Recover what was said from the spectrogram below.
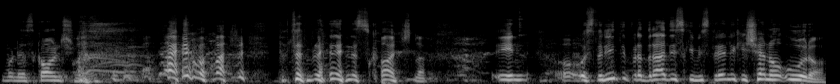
bo neskončno. naj bo vaše potrpljenje neskončno. In ostanite pred radijskimi spremniki še eno uro.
